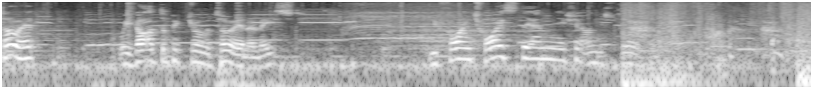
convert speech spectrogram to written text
Turret! We got the picture of the turret at least. You find twice the ammunition undestroyed. Like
